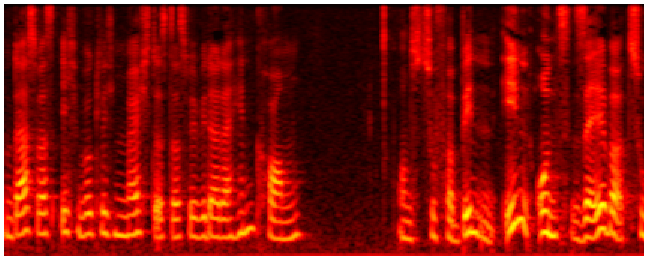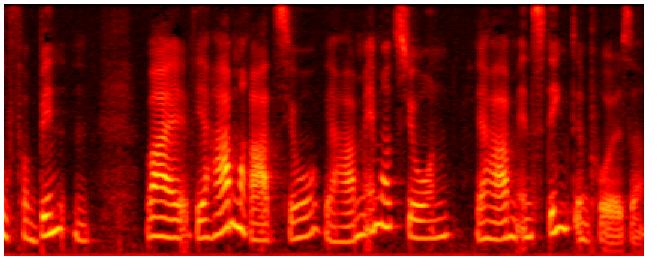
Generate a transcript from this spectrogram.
Und das, was ich wirklich möchte, ist, dass wir wieder dahin kommen, uns zu verbinden, in uns selber zu verbinden. Weil wir haben Ratio, wir haben Emotionen, wir haben Instinktimpulse.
